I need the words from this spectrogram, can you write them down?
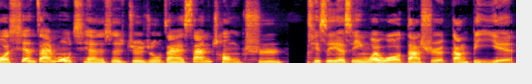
我现在目前是居住在三重区，其实也是因为我大学刚毕业，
